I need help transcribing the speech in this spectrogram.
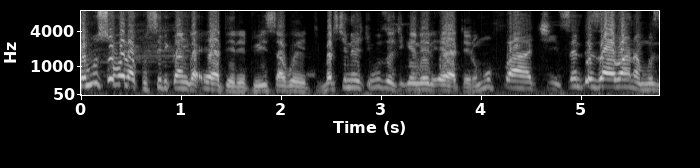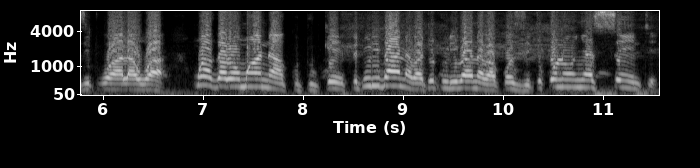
temusobola kusirika nga airtel tuyisa bweti but kino ekibuzo kigenda eri airtel mufaaki sente z'abaana muzitwalawa. Mwagala omwana akutuke ffe tuli baana bato tuli baana bakozi tukonoonya ssente.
